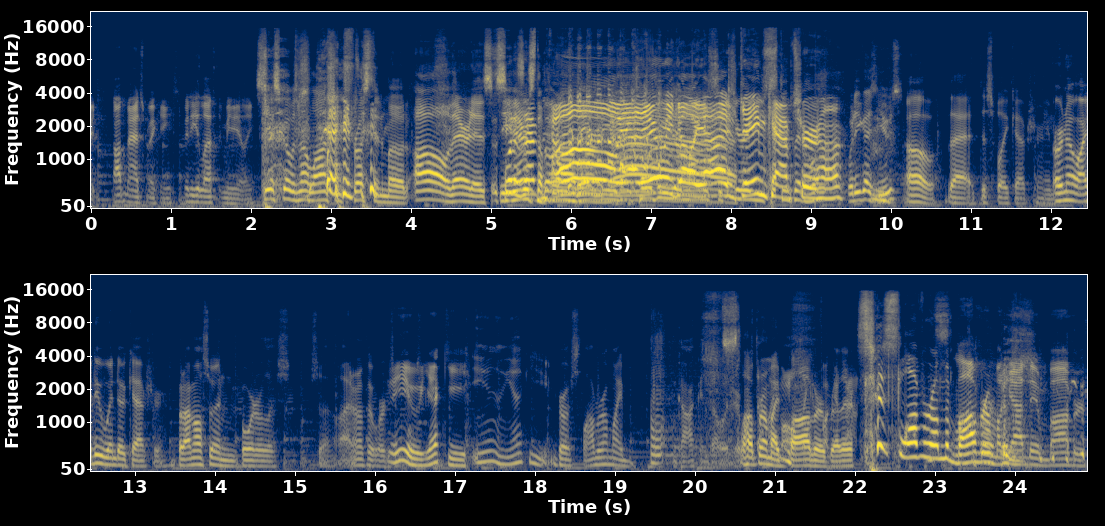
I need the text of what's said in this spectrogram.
right, stop matchmaking. Smitty left immediately. CSGO is not launched in trusted mode. Oh, there it is. See, What there's is that? the Oh, problem. yeah, there we go. Yeah, Security, game capture, whore. huh? What do you guys use? Oh, that display capture. Or no, I do window capture, but I'm also in borderless, so I don't know if it works. Ew, yucky. Ew, yucky. Bro, slobber on my cock and dollar. Slobber on my bobber, brother. Slobber on the Bobber, bobber. my goddamn bobber.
